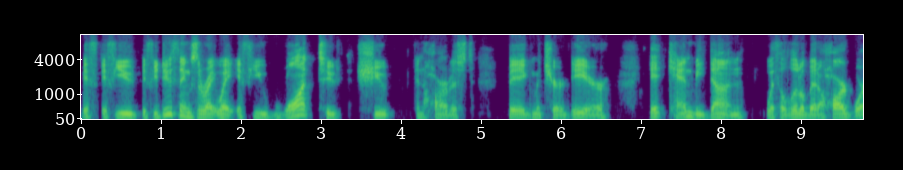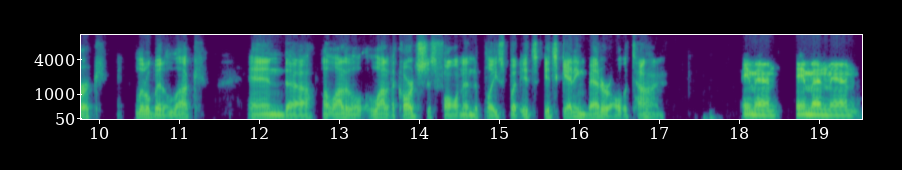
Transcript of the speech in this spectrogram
if if you if you do things the right way if you want to shoot and harvest big mature deer it can be done with a little bit of hard work a little bit of luck and uh, a lot of the, a lot of the cards just falling into place but it's it's getting better all the time Amen. Amen, man.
